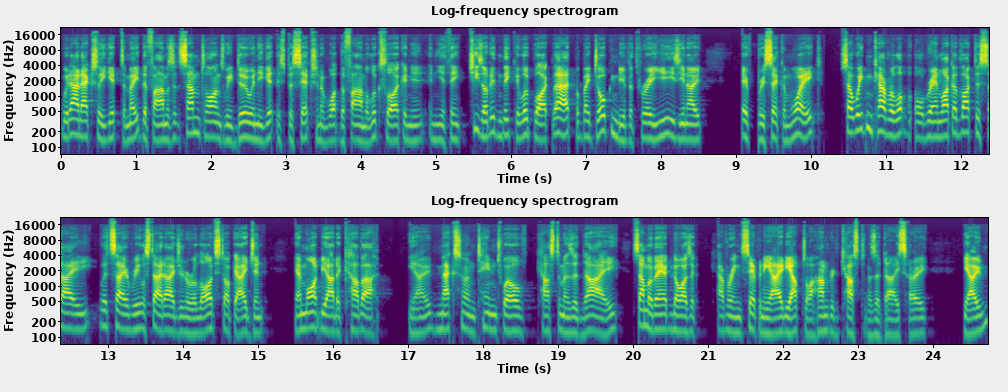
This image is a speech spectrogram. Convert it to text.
we don't actually get to meet the farmers, and sometimes we do, and you get this perception of what the farmer looks like, and you and you think, "Geez, I didn't think you looked like that." I've been talking to you for three years, you know, every second week. So we can cover a lot more ground. Like I'd like to say, let's say a real estate agent or a livestock agent, and might be able to cover, you know, maximum 10, 12 customers a day. Some of our guys are covering 70, 80, up to 100 customers a day. So, you know,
